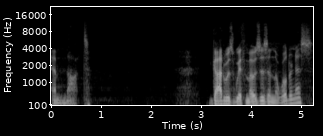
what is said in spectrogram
am not. God was with Moses in the wilderness.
